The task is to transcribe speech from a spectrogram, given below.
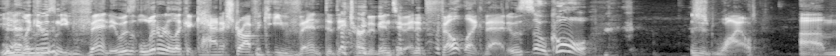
Yeah, like it was an event. It was literally like a catastrophic event that they turned it into, and it felt like that. It was so cool. It's just wild. Um,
